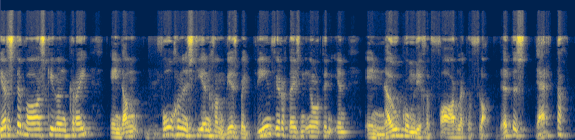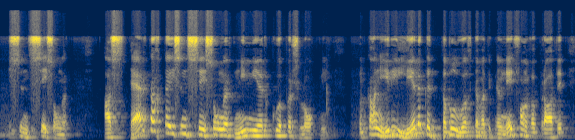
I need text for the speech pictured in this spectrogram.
eerste waarskuwing kry en dan die volgende steen gaan wees by 43101 en nou kom die gevaarlike vlak. Dit is 30600. As 30600 nie meer kopers lok nie, dan kan hierdie lelike dubbelhoogte wat ek nou net van gepraat het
